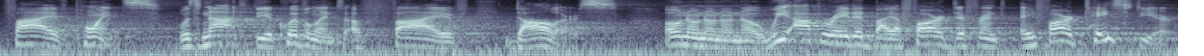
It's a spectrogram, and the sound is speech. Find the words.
five points was not the equivalent of five dollars. Oh, no, no, no, no. We operated by a far different, a far tastier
